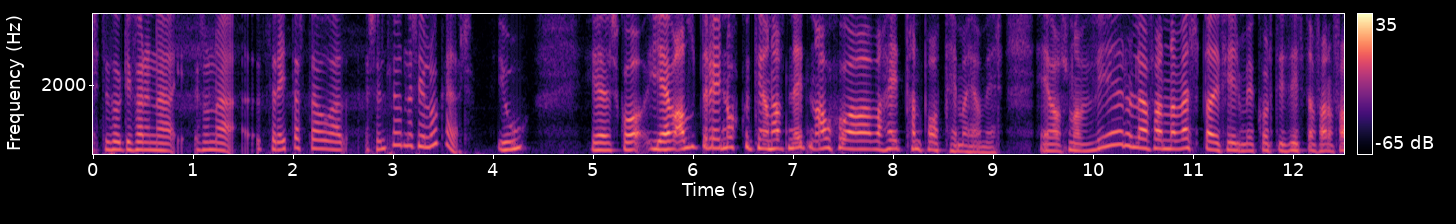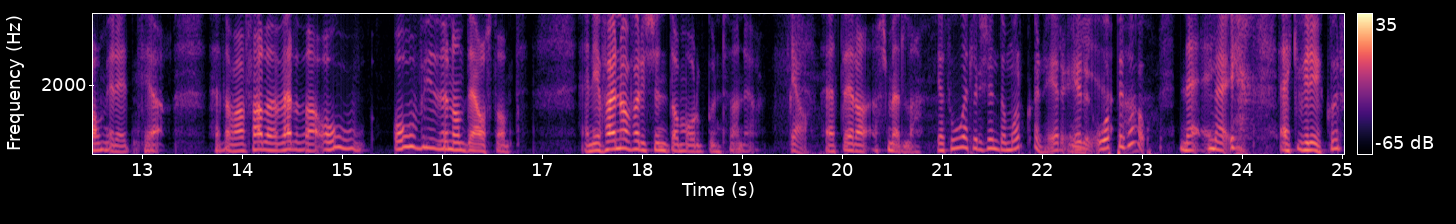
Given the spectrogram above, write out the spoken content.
Ertu þó ekki farin að þreytast á að sundlegarnar séu lokaðar? Jú, ég, sko, ég hef aldrei nokkuð tíðan haft neitt áhuga af að heit hann pott heima hjá mér. Ég var svona verulega farin að velta því fyrir mig hvort ég þyrfti að fara að fá mér einn því að þetta var farið að verða ó, óvíðunandi ástand. En ég fæ nú að fara í sund á morgun þannig að Já. þetta er að smella. Já, þú ætlar í sund á morgun. Er, er Já. opið þá? Nei, Nei. ekki fyrir ykkur.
